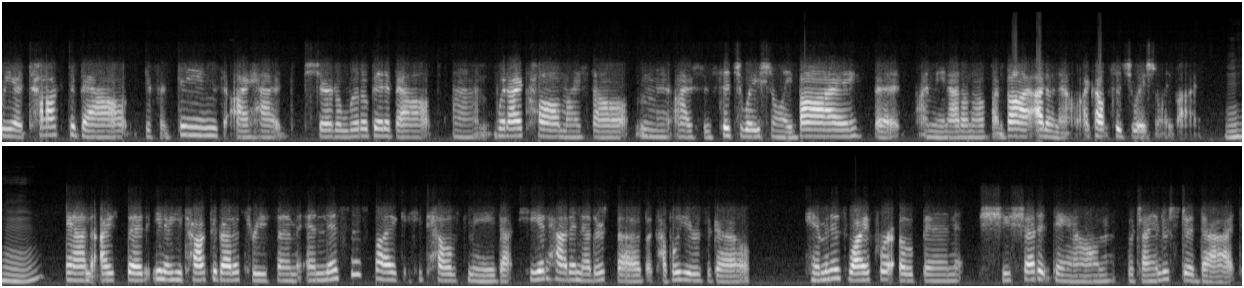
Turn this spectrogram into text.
we had talked about different things. I had shared a little bit about um, what I call myself. mm, I said situationally bi, but I mean, I don't know if I'm bi. I don't know. I call it situationally bi. Mm-hmm. And I said, you know, he talked about a threesome, and this is like he tells me that he had had another sub a couple years ago. Him and his wife were open. She shut it down, which I understood that,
